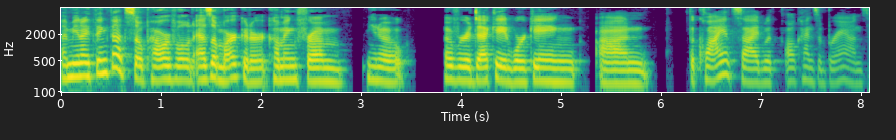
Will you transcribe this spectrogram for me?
I mean, I think that's so powerful. And as a marketer coming from, you know, over a decade working on the client side with all kinds of brands.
